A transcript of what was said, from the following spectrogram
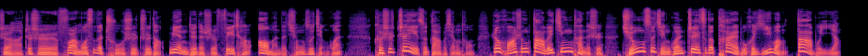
是啊，这是福尔摩斯的处世之道，面对的是非常傲慢的琼斯警官。可是这一次大不相同，让华生大为惊叹的是，琼斯警官这次的态度和以往大不一样。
